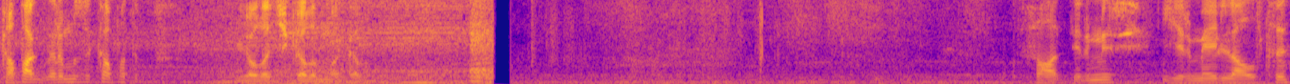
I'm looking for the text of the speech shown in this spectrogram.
kapaklarımızı kapatıp yola çıkalım bakalım. Saatlerimiz 20.56.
